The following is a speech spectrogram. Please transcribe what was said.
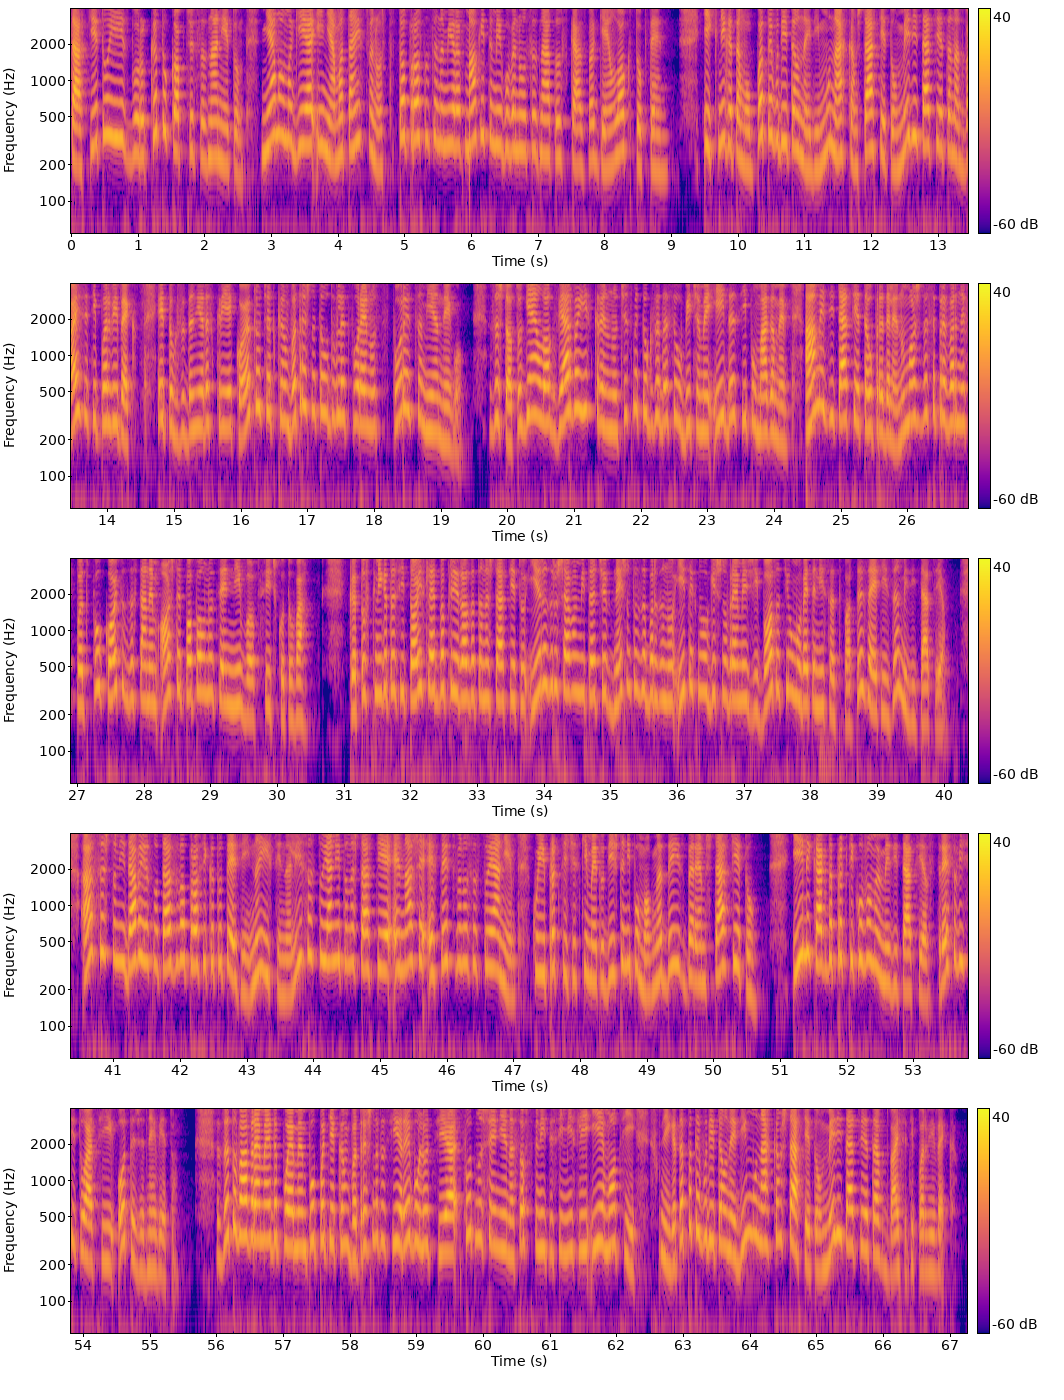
Щастието е избор като копче в съзнанието. Няма магия и няма тайнственост. То просто се намира в малките мигове на осъзнатост, казва Генлок Туптен. И книгата му Път е водител на един монах към щастието, медитацията на 21 век. Е тук за да ни разкрие кой е ключът към вътрешната удовлетвореност според самия него. Защото Генлок вярва искрено, че сме тук за да се обичаме и да си помагаме. А медитацията определено може да се превърне в път, по който да станем още по-пълноценни във всичко това. Като в книгата си той изследва природата на щастието и разрушава мита, че в днешното забързано и технологично време животът и умовете ни са твърде заети за медитация. А също ни дава яснота за въпроси като тези. Наистина ли състоянието на щастие е наше естествено състояние? Кои практически методи ще ни помогнат да изберем щастието? Или как да практикуваме медитация в стресови ситуации от ежедневието? За това време е да поемем по пътя към вътрешната си революция в отношение на собствените си мисли и емоции с книгата Пътеводител на един монах към щастието – медитацията в 21 век.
